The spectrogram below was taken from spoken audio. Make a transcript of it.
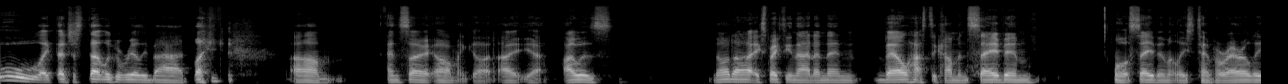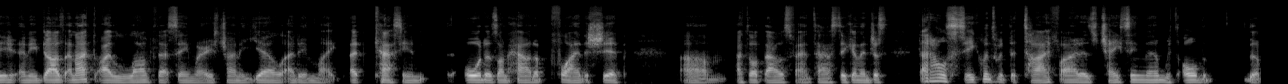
ooh, like that just that looked really bad. Like um and so oh my god, I yeah, I was not uh, expecting that. And then Vel has to come and save him, or save him at least temporarily, and he does. And I I loved that scene where he's trying to yell at him like at Cassian orders on how to fly the ship. Um, I thought that was fantastic, and then just that whole sequence with the Tie fighters chasing them with all the the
